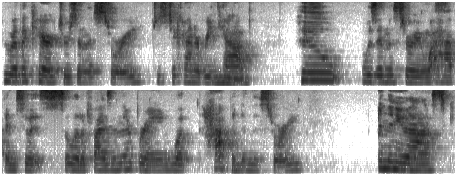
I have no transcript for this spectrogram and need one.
who are the characters in this story, just to kind of recap. who was in the story and what happened so it solidifies in their brain what happened in the story. And then you ask,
